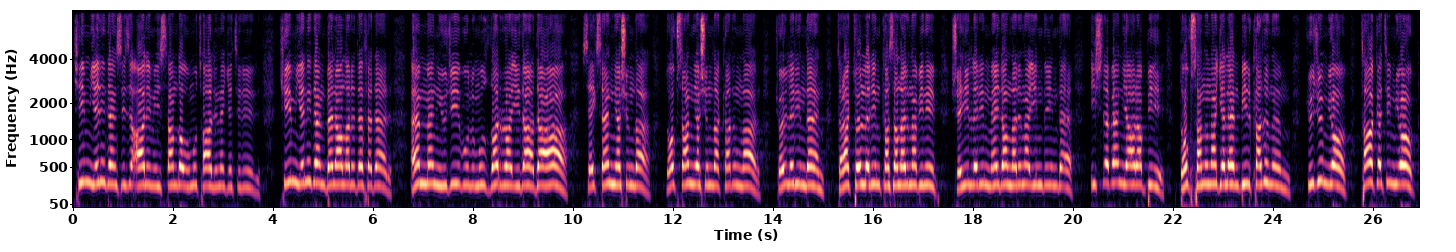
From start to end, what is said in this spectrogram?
Kim yeniden sizi alemi İslam'da umut haline getirir? Kim yeniden belaları defeder? Emmen yucibul muzdarra idâ da'a 80 yaşında 90 yaşında kadınlar köylerinden traktörlerin kasalarına binip şehirlerin meydanlarına indiğinde işte ben ya Rabbi 90'ına gelen bir kadınım. Gücüm yok, takatim yok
